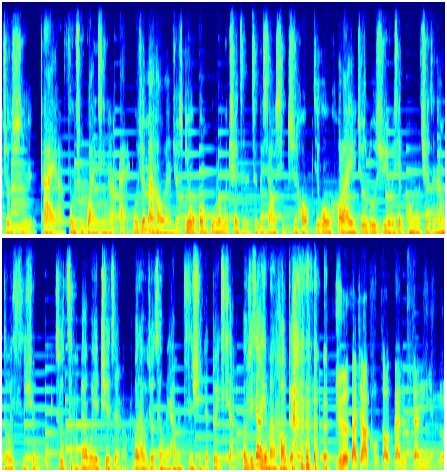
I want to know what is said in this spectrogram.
就是爱啊，付出关心和爱。我觉得蛮好玩，就是因为我公布了我确诊的这个消息之后，结果后来就陆续有一些朋友确诊，他们都会私讯我说怎么办？我也确诊了。后来我就成为他们咨询的对象，我觉得这样也蛮好的。我觉得大家口罩戴了三年了，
